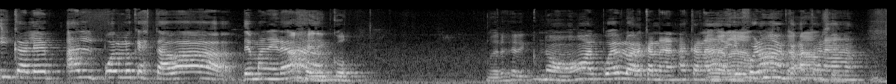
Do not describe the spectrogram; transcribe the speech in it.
y Caleb al pueblo que estaba de manera... A Jericó. ¿No era Jericó? No, al pueblo, a Canaán. A Canaán. Ellos fueron a, a Canaán. sí.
